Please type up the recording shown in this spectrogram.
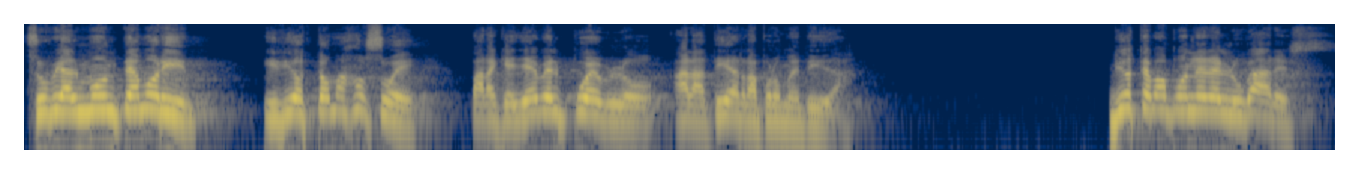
sube al monte a morir y Dios toma a Josué para que lleve el pueblo a la tierra prometida. Dios te va a poner en lugares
